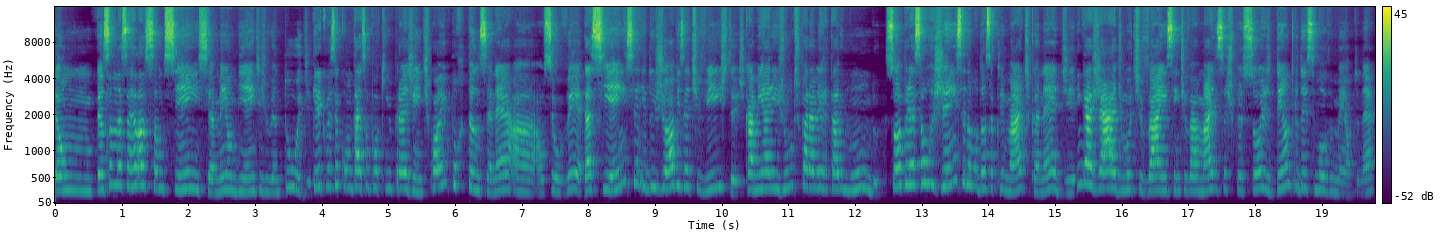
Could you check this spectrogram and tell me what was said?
Então, pensando nessa relação de ciência, meio ambiente e juventude, queria que você contasse um pouquinho pra gente qual a importância, né, a, ao seu ver, da ciência e dos jovens ativistas caminharem juntos para alertar o mundo sobre essa urgência da mudança climática, né, de engajar, de motivar e incentivar mais essas pessoas dentro desse movimento, né?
